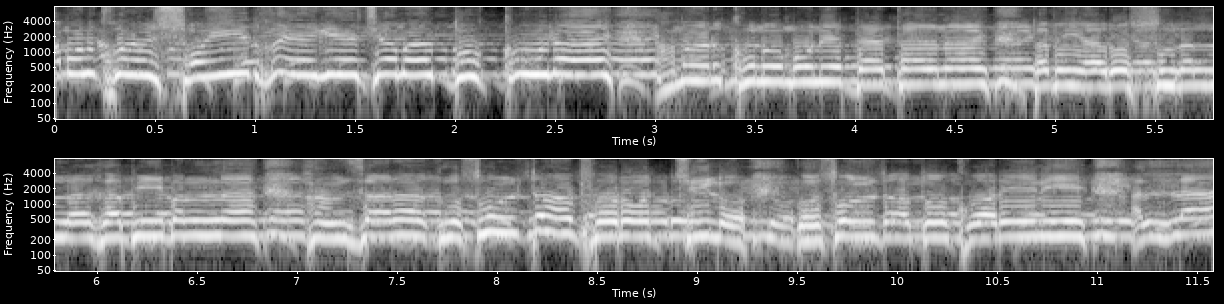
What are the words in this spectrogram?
এমন করে শহীদ হয়ে গিয়েছে আমার দুঃখ নাই, আমার কোনো মনে ব্যথা নাই। তবে ইয়া রাসূলুল্লাহ, হাবিবাল্লাহ, হানজারা গোসলটা ফরজ ছিল, গোসলটা তো করেনি। আল্লাহ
